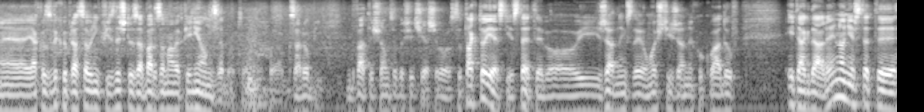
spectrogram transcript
E, Jako zwykły pracownik fizyczny za bardzo małe pieniądze, bo to bo jak zarobi 2000 to się cieszy po prostu. Tak to jest niestety, bo i żadnych znajomości, żadnych układów i tak dalej. No niestety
